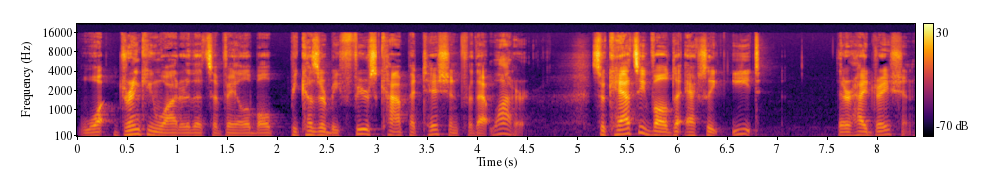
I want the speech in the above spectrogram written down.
what, drinking water that's available because there'd be fierce competition for that water. So cats evolved to actually eat their hydration.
